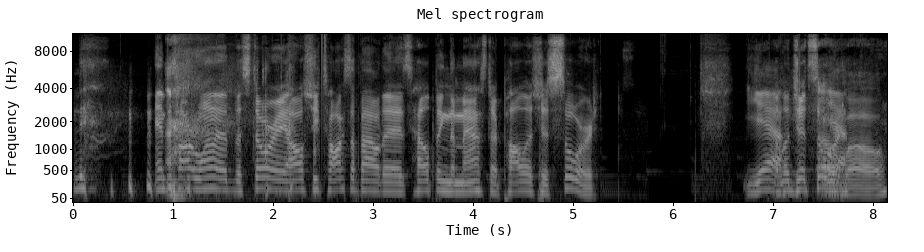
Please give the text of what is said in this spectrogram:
be? In part one of the story, all she talks about is helping the master polish his sword. yeah. A legit Oh, sword. Yeah. whoa.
